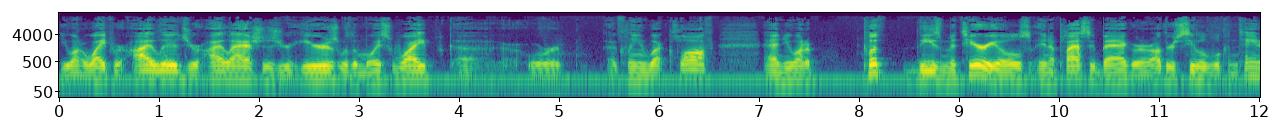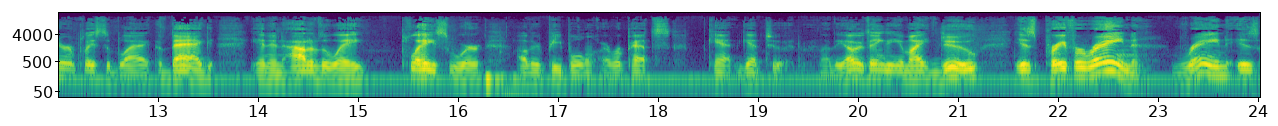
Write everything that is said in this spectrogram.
You want to wipe your eyelids, your eyelashes, your ears with a moist wipe uh, or a clean wet cloth. And you want to put these materials in a plastic bag or other sealable container and place the bag in an out of the way place where other people or pets can't get to it. Now, the other thing that you might do is pray for rain rain is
